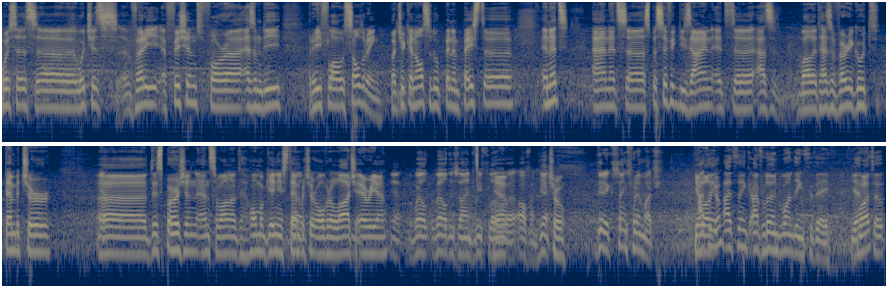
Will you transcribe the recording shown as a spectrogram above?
which is uh, which is very efficient for uh, SMD reflow soldering. But you can also do pin and paste uh, in it, and it's a specific design. It's uh, as well. It has a very good temperature. Uh, dispersion and so on, a homogeneous temperature over a large area. Yeah. Well well designed reflow Yeah. uh, oven. Yeah. True. Dirk, thanks very much. You're I welcome. Think, I think I've learned one thing today. Yeah. What? So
